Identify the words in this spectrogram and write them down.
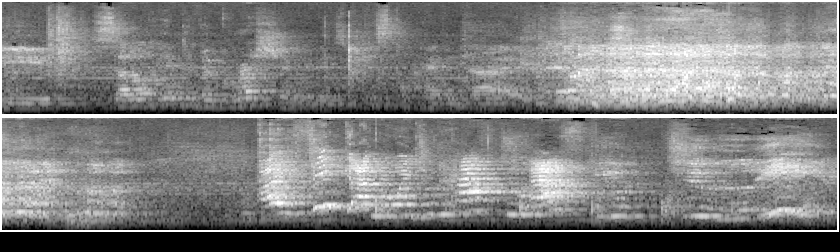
the subtle hint of aggression in his pistol-handed knives. I I'm going to have to ask you to leave,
